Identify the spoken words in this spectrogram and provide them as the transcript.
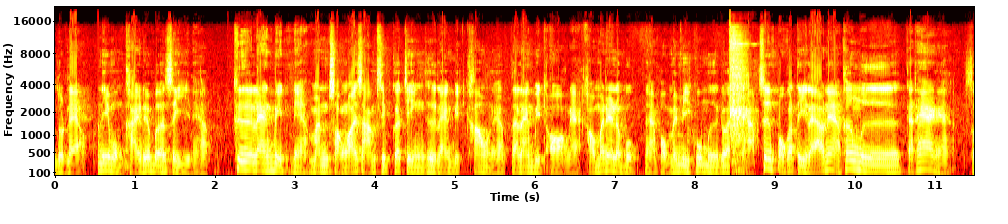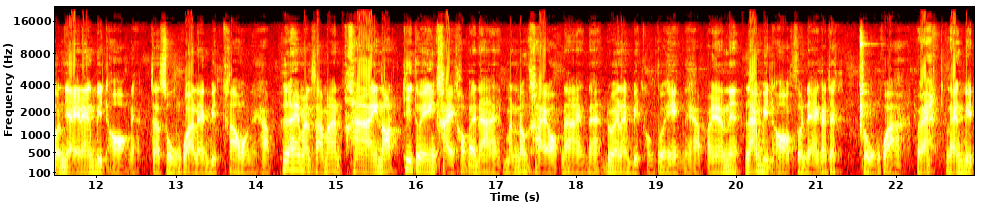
หลุดแล้วนี่ผมขายด้วยเบอร์4นะครับคือแรงบิดเนี่ยมัน 230 ก็จริงคือแรงบิดเข้านะครับแต่แรงบิดออกเนี่ยเขาไม่ได้ระบุนะครับผมไม่มีคู่มือด้วยนะครับซึ่งปกติแล้วเนี่ยเครื่องมือกระแทกเนี่ยส่วนใหญ่แรงบิดออกเนี่ยจะสูงกว่าแรงบิดเข้านะครับเพื่อให้มันสามารถคลายน็อตที่ตัวเองไขเข้าไปได้ มันต้องคลายออกได้นะด้วยแรงบิดของตัวเองนะครับเพราะฉะนั้นเนี่ยแรงบิดออกส่วนใหญ่ก็จะสูงกว่าใช่ไหมแรงบิด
